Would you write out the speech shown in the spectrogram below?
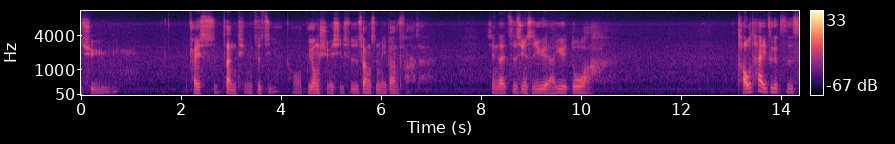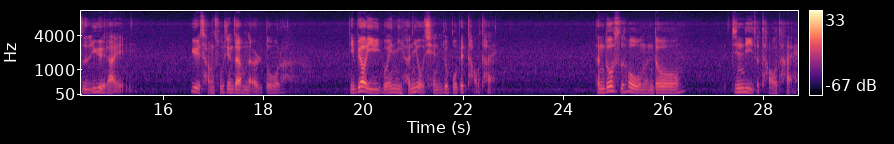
去开始暂停自己。哦，不用学习，事实上是没办法的。现在资讯是越来越多啊，淘汰这个字是越来越常出现在我们的耳朵了。你不要以为你很有钱，你就不会被淘汰。很多时候，我们都经历着淘汰。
